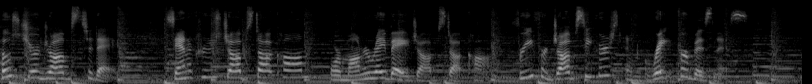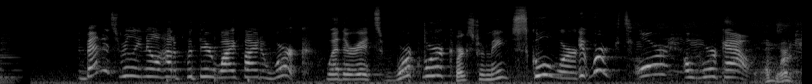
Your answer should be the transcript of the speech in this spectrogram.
Post your jobs today. SantaCruzJobs.com or MontereyBayJobs.com. Free for job seekers and great for business. The Bennetts really know how to put their Wi-Fi to work. Whether it's work work, works for me. School work, it worked, or a workout. I'm working.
